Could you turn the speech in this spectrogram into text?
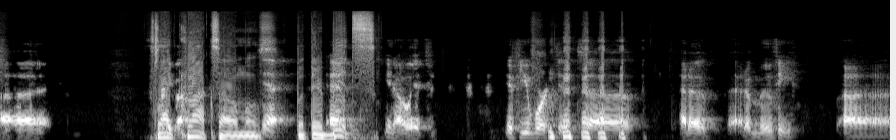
uh, it's like Crocs almost, yeah. but they're bits. And, you know, if if you worked at uh, at a at a movie uh,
